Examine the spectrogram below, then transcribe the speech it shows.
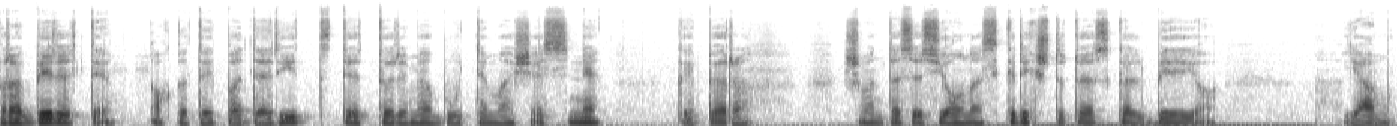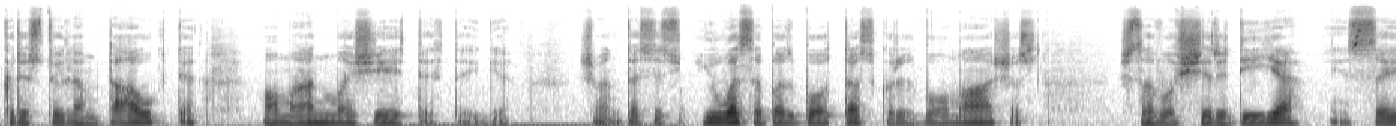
prabilti, o kad tai padaryti, tai turime būti mažesni, kaip ir šventasis Jonas Krikštytojas kalbėjo, jam Kristui lemta aukti, o man mažėti. Taigi šventasis Juozapas buvo tas, kuris buvo mažas savo širdyje, jisai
